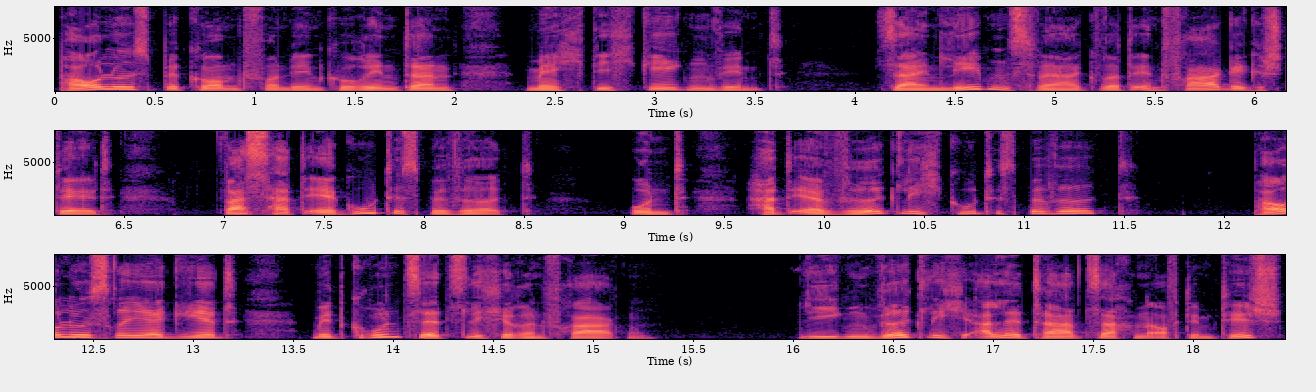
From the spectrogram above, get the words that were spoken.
Paulus bekommt von den Korinthern mächtig Gegenwind. Sein Lebenswerk wird in Frage gestellt. Was hat er Gutes bewirkt? Und hat er wirklich Gutes bewirkt? Paulus reagiert mit grundsätzlicheren Fragen. Liegen wirklich alle Tatsachen auf dem Tisch,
